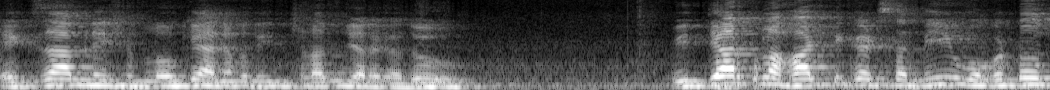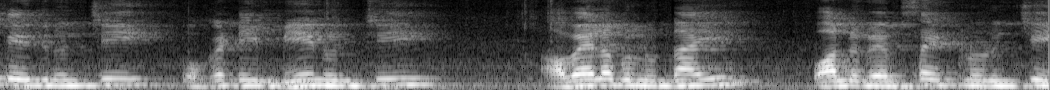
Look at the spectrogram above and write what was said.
ఎగ్జామినేషన్లోకి అనుమతించడం జరగదు. విద్యార్థుల హాల్ టికెట్స్ అన్నీ ఒకటో తేదీ నుంచి ఒకటి మే నుంచి అవైలబుల్ ఉన్నాయి. వాళ్ళు వెబ్సైట్లో నుంచి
